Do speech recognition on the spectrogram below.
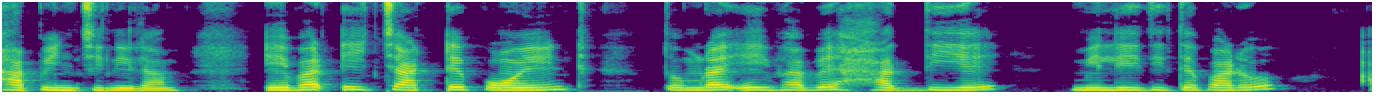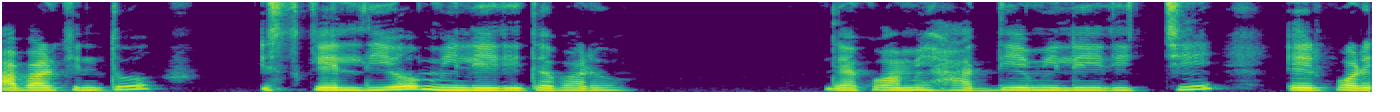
হাফ ইঞ্চি নিলাম। এবার এই চারটে পয়েন্ট তোমরা এইভাবে হাত দিয়ে মিলিয়ে দিতে পারো। আবার কিন্তু স্কেল দিয়েও মিলিয়ে দিতে পারো। দেখো আমি হাত দিয়ে মিলিয়ে দিচ্ছি, এরপরে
